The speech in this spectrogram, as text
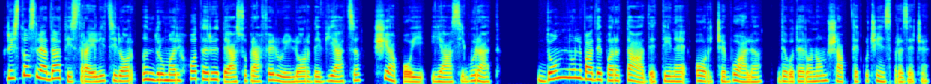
Hristos le-a dat israeliților îndrumări hotărâte asupra felului lor de viață și apoi i-a asigurat. Domnul va depărta de tine orice boală, Deuteronom 7 cu 15.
